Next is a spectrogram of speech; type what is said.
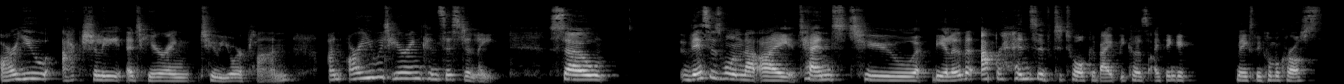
are you actually adhering to your plan? And are you adhering consistently? So, this is one that I tend to be a little bit apprehensive to talk about because I think it makes me come across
